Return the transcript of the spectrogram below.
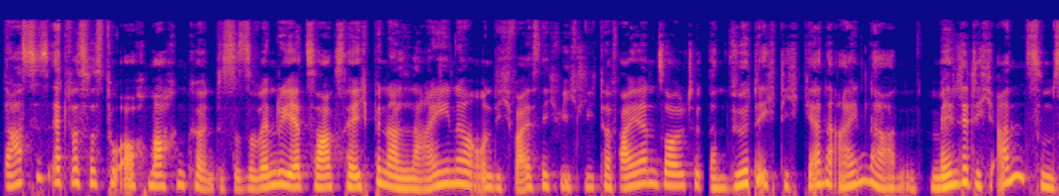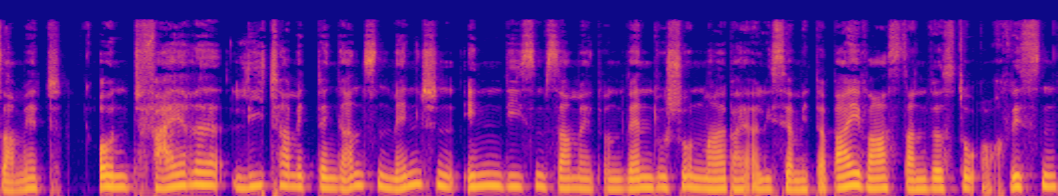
das ist etwas, was du auch machen könntest. Also wenn du jetzt sagst, hey, ich bin alleine und ich weiß nicht, wie ich Liter feiern sollte, dann würde ich dich gerne einladen. Melde dich an zum Summit und feiere Lita mit den ganzen Menschen in diesem Summit. Und wenn du schon mal bei Alicia mit dabei warst, dann wirst du auch wissen,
